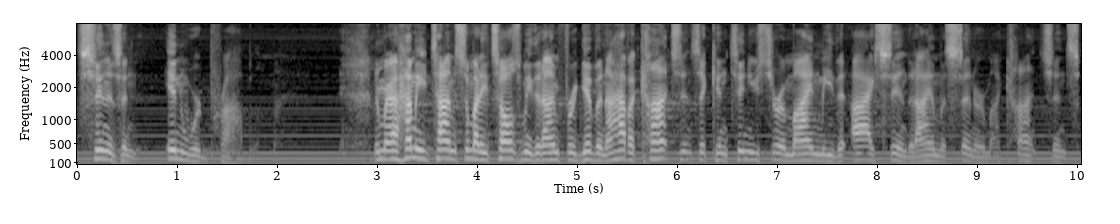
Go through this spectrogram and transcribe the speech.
sin is an inward problem. No matter how many times somebody tells me that I'm forgiven, I have a conscience that continues to remind me that I sin, that I am a sinner. My conscience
